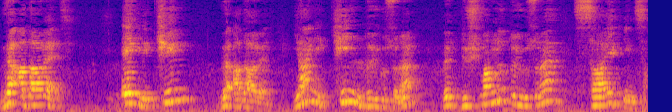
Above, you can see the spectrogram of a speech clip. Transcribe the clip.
ve adavet. Ehli kin ve adavet. Yani kin duygusuna ve düşmanlık duygusuna sahip insan.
